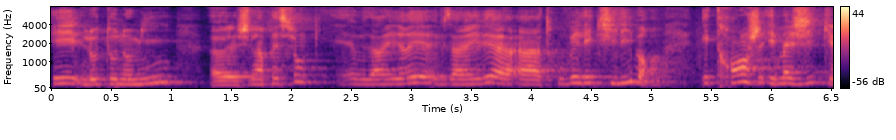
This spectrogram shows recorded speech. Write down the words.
et l'autonomie, euh, j'ai l'impression que vous arriverez, vous arrivez à, trouver l'équilibre étrange et magique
